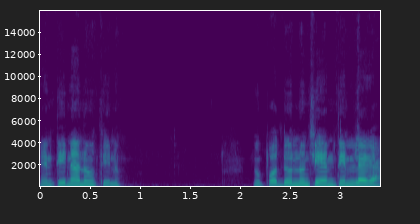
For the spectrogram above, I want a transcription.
నేను తినా నువ్వు తిను. నువ్వు పొద్దున్న నుంచి ఏం తినలేగా?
